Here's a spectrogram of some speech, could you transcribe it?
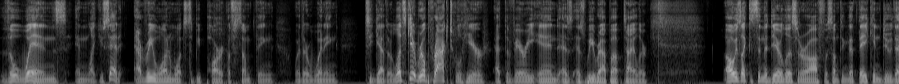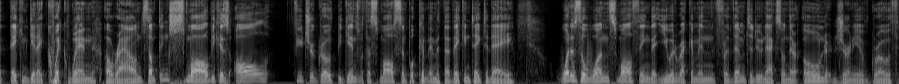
the wins. And like you said, everyone wants to be part of something where they're winning together. Let's get real practical here at the very end as, as we wrap up, Tyler. I always like to send the dear listener off with something that they can do that they can get a quick win around, something small, because all future growth begins with a small, simple commitment that they can take today. What is the one small thing that you would recommend for them to do next on their own journey of growth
